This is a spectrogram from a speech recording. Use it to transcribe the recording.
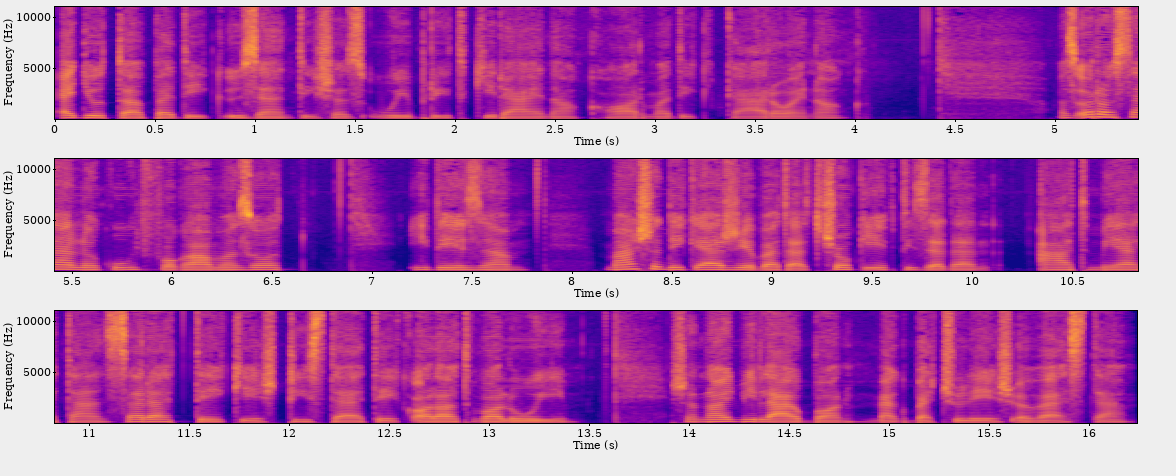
egyúttal pedig üzent is az új brit királynak, harmadik Károlynak. Az orosz elnök úgy fogalmazott, idézem, második Erzsébetet sok évtizeden át méltán szerették és tisztelték alatvalói, és a nagyvilágban megbecsülés övezte.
